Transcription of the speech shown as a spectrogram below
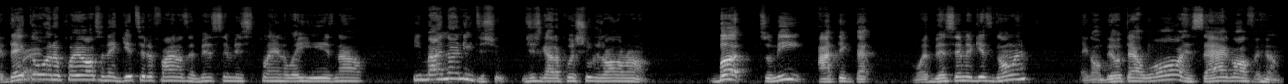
If they go Right. in the playoffs and they get to the finals and Ben Simmons is playing the way he is now, he might not need to shoot. You just got to put shooters all around. But to me, I think that when Ben Simmons gets going, they're gonna build that wall and sag off of him,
